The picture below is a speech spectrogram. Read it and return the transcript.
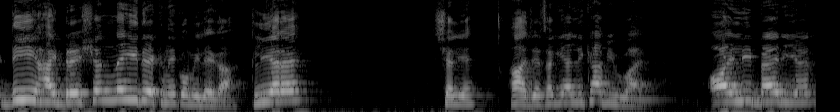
डिहाइड्रेशन नहीं देखने को मिलेगा। क्लियर है? चलिए। हाँ जैसा कि यहाँ लिखा भी हुआ है। Oily barrier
